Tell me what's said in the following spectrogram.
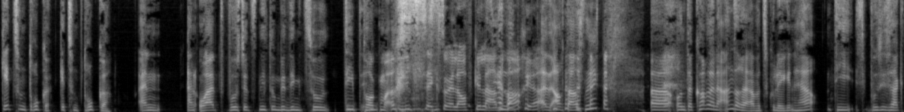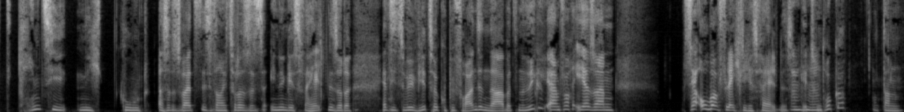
geht zum Drucker, geht zum Drucker. Ein, ein Ort, wo du jetzt nicht unbedingt so Deep Talk machst. nicht sexuell aufgeladen auch, ja. Also auch das nicht. Äh, und da kommt eine andere Arbeitskollegin her, die, wo sie sagt, die kennt sie nicht gut. Also das war jetzt, ist jetzt auch nicht so, dass es ein inniges Verhältnis oder jetzt nicht so wie wir zwei Gruppe Freunde in der Arbeit, sondern wirklich einfach eher so ein sehr oberflächliches Verhältnis. Geht zum Drucker und dann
